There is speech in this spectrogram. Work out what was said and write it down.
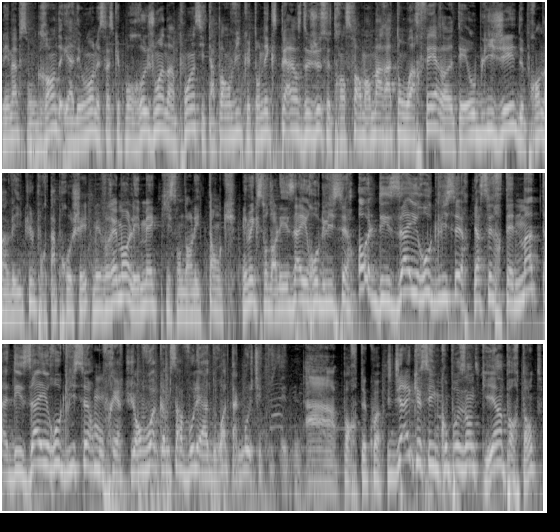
les maps sont grandes et à des moments, ne serait-ce que pour rejoindre un point, si t'as pas envie que ton expérience de jeu se transforme en marathon warfare, euh, t'es obligé de prendre un véhicule pour t'approcher. Mais vraiment, les mecs qui sont dans les tanks, les mecs qui sont dans les aéroglisseurs, oh, des aéroglisseurs. Il y a certaines maps, t'as des aéroglisseurs mon frère. Tu envoies comme ça voler à droite, à gauche et tout, c'est n'importe quoi. Je dirais que c'est une composante qui est importante,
